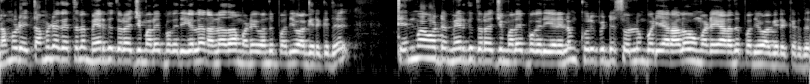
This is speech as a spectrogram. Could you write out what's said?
நம்முடைய தமிழகத்தில் மேற்கு தொடர்ச்சி மலைப்பகுதிகளில் நல்லா தான் மழை வந்து பதிவாக இருக்குது. தென் மாவட்ட மேற்கு தொடர்ச்சி மலைப்பகுதிகளிலும் குறிப்பிட்டு சொல்லும்படியான அளவு மழையானது பதிவாக இருக்கிறது.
